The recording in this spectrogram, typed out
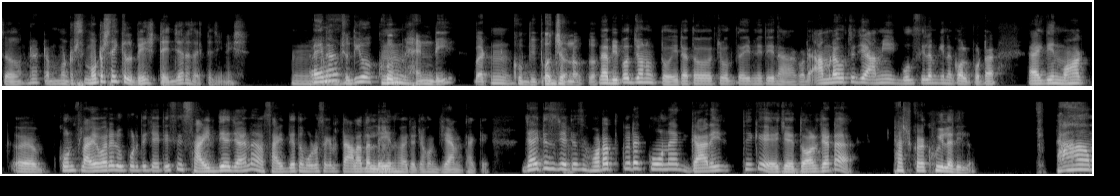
সো একটা মোটর মোটরসাইকেল বেশ ডেঞ্জারাস একটা জিনিস। তাই না? যদিও খুব হ্যান্ডি বাট খুব বিপজ্জনক। না বিপজ্জনক তো এটা তো চলতে এমনিতেই না করে। আমরা হচ্ছে যে আমি বলছিলাম কিনা গল্পটা একদিন মহা কোন ফ্লাইওভারের উপর দিয়ে যাইতেছি সাইড দিয়ে যায় না সাইড দিয়ে তো মোটরসাইকেলটা আলাদা লেন হয়ে যায় যখন জ্যাম থাকে। যাইতেছে যাইতেছে হঠাৎ করে কোন এক গাড়ির থেকে যে দরজাটা ঠাস করে খুইলা দিল। ধাম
